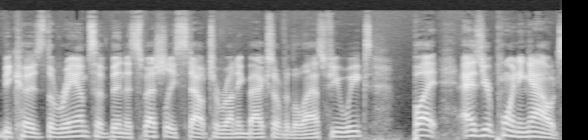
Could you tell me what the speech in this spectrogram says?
because the Rams have been especially stout to running backs over the last few weeks. But as you're pointing out,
